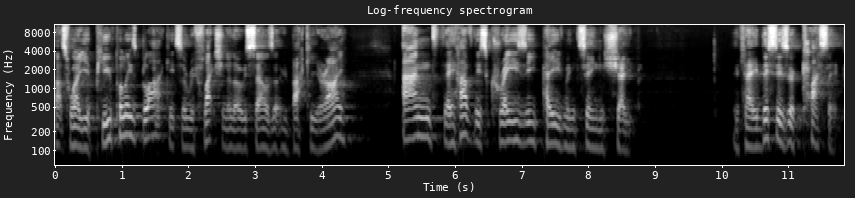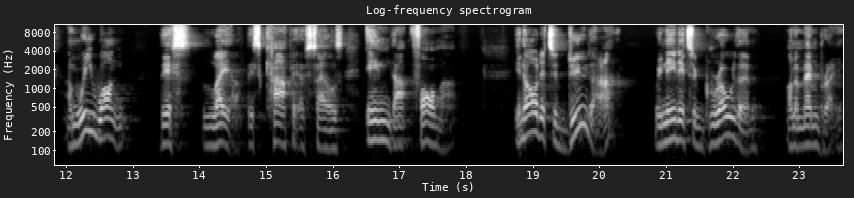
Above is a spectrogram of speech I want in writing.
that's why your pupil is black. It's a reflection of those cells at the back of your eye. And they have this crazy pavementing shape. Okay, this is a classic. And we want this layer, this carpet of cells in that format. In order to do that, we needed to grow them on a membrane.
